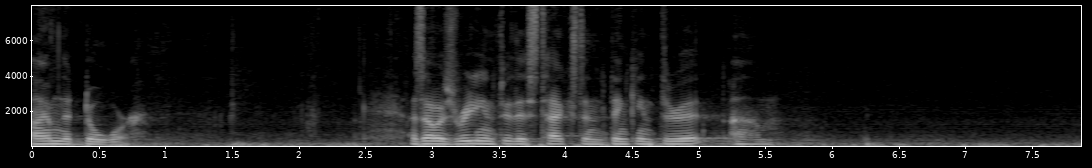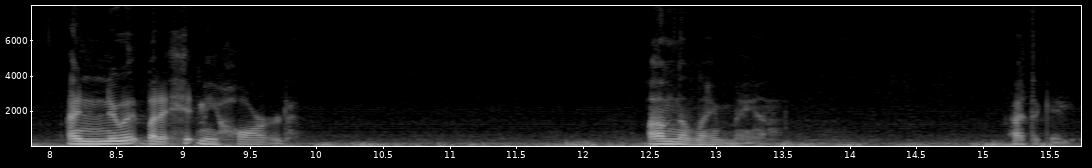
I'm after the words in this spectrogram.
I am the door. As I was reading through this text and thinking through it, um, I knew it, but it hit me hard. I'm the lame man at the gate.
